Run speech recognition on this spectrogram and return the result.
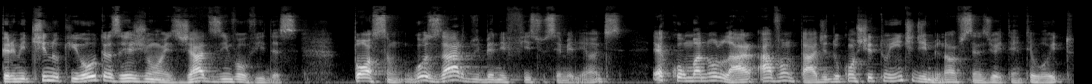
permitindo que outras regiões já desenvolvidas possam gozar de benefícios semelhantes, é como anular a vontade do Constituinte de 1988,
